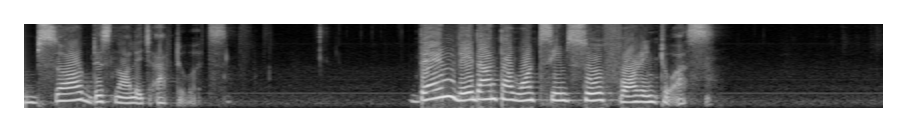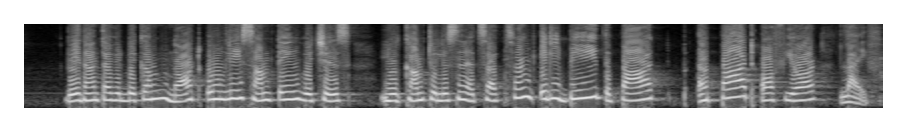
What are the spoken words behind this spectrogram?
absorb this knowledge afterwards then Vedanta won't seem so foreign to us. Vedanta will become not only something which is you come to listen at satsang, it'll be the part, a part of your life.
